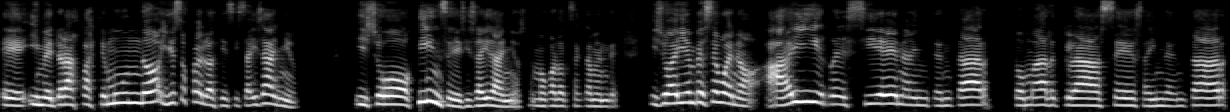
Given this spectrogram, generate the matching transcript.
eh, y me trajo a este mundo, y eso fue a los 16 años. Y yo, 15, 16 años, no me acuerdo exactamente. Y yo ahí empecé, bueno, ahí recién a intentar tomar clases, a intentar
